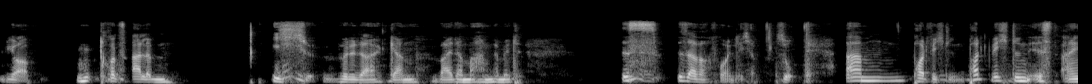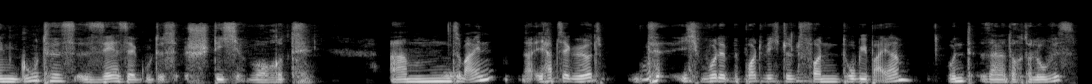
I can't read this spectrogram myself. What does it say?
ja, trotz allem, ich würde da gern weitermachen damit. Es ist einfach freundlicher. So, ähm, Pottwichteln. Pottwichteln ist ein gutes, sehr, sehr gutes Stichwort. Ähm, zum einen, na, ihr habt es ja gehört, ich wurde bepottwichtelt von Tobi Bayer und seiner Tochter Lovis,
